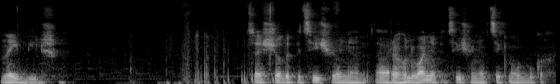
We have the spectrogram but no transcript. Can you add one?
найбільший. Це щодо підсвічування, е, регулювання підсвічування в цих ноутбуках.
